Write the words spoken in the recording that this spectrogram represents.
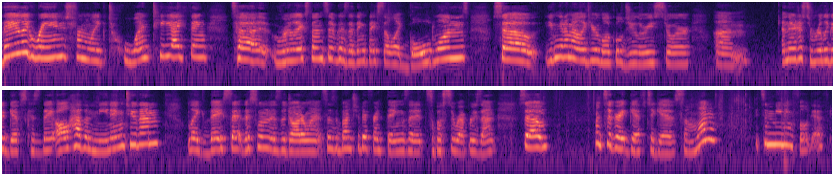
They like range from like 20 I think to really expensive because I think they sell like gold ones. So you can get them at like your local jewelry store. Um, and they're just really good gifts because they all have a meaning to them. Like they said, this one is the daughter one. It says a bunch of different things that it's supposed to represent. So it's a great gift to give someone. It's a meaningful gift.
